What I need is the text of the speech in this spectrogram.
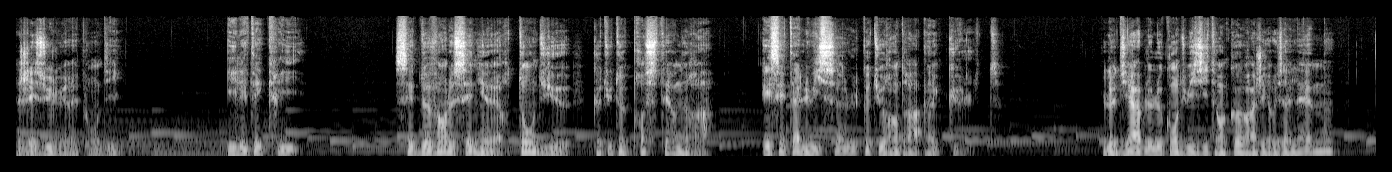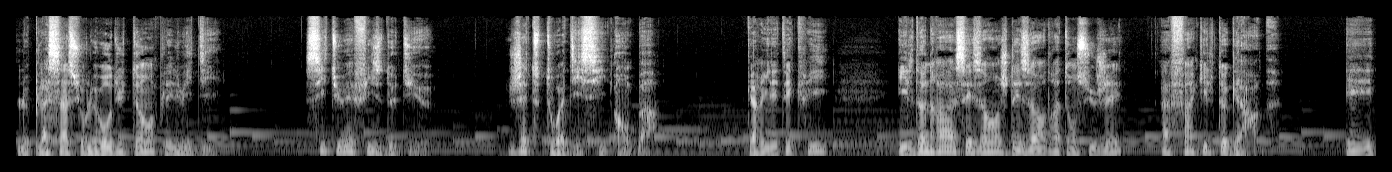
Jésus lui répondit, Il est écrit, C'est devant le Seigneur, ton Dieu, que tu te prosterneras, et c'est à lui seul que tu rendras un culte. Le diable le conduisit encore à Jérusalem, le plaça sur le haut du temple et lui dit, Si tu es fils de Dieu, jette-toi d'ici en bas. Car il est écrit, Il donnera à ses anges des ordres à ton sujet, afin qu'ils te gardent, et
